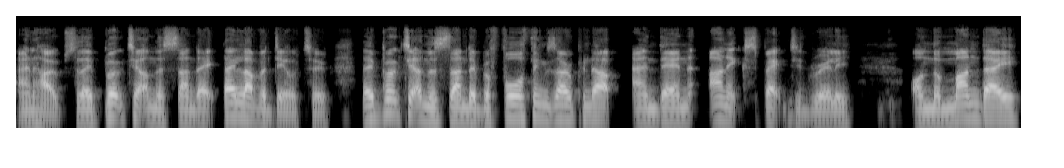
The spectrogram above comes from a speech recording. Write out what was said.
and hope. So they booked it on the sunday. They love a deal too. They booked it on the sunday before things opened up and then unexpected really on the monday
